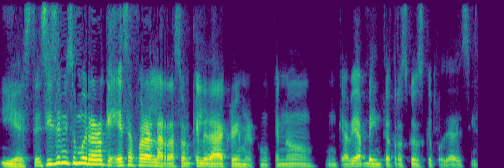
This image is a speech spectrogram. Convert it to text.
Y este, sí se me hizo muy raro que esa fuera la razón que le daba a Kramer, como que no, como que había 20 otras cosas que podía decir.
